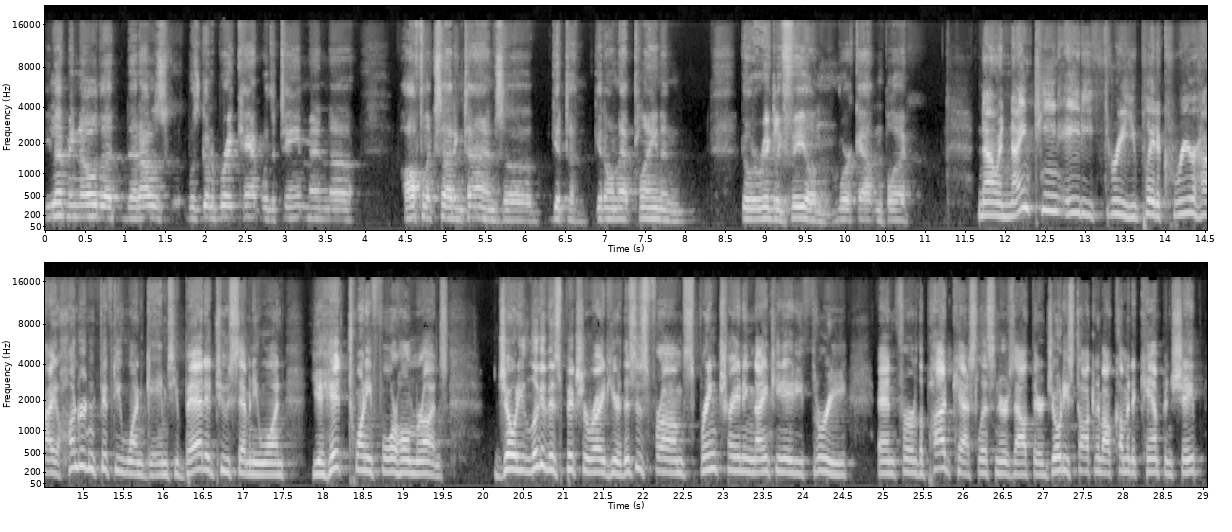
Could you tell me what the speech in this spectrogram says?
he let me know that that I was was going to break camp with the team, and uh, awful exciting times. Uh, get to get on that plane and go to Wrigley Field and work out and play. Now, in 1983, you played a career high 151 games. You batted 271. You hit 24 home runs. Jody, look at this picture right here. This is from spring training 1983. And for the podcast listeners out there, Jody's talking about coming to camp in shape.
